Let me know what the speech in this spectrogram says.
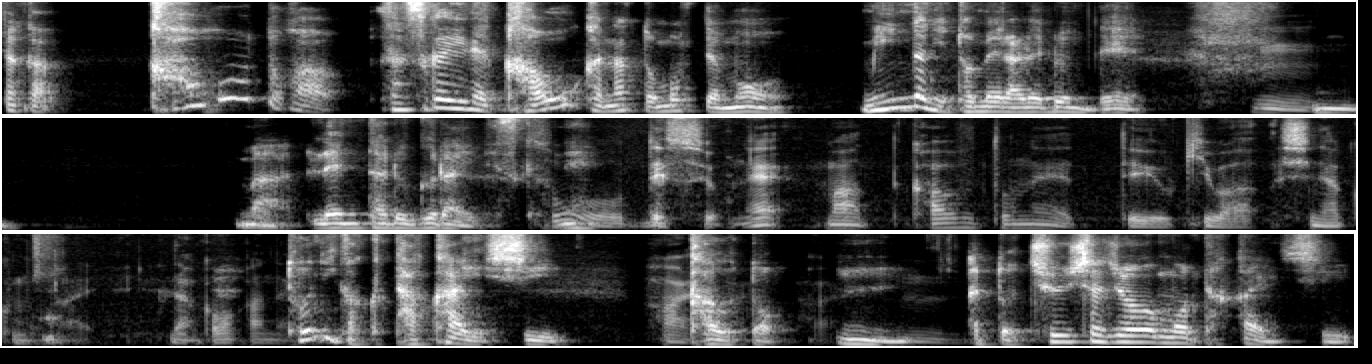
なんか買おうとかさすがにね買おうかなと思ってもみんなに止められるんで、うん、うん、まあレンタルぐらいですけどね。そうですよね。まあ買うとねっていう気はしなくもない。なんかわかんない。とにかく高いしはい。買うと、はい。うん。うん。あと駐車場も高いし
